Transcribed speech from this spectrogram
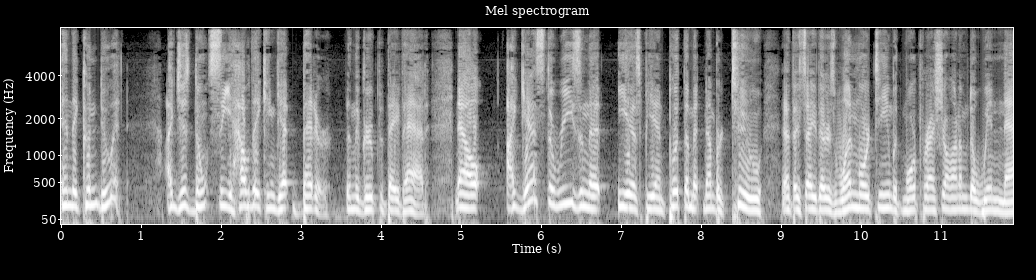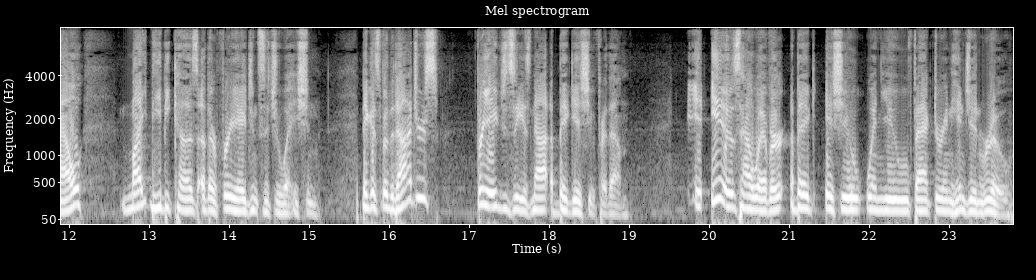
and they couldn't do it. I just don't see how they can get better than the group that they've had. Now, I guess the reason that ESPN put them at number two, that they say there's one more team with more pressure on them to win now, might be because of their free agent situation. Because for the Dodgers, free agency is not a big issue for them. It is, however, a big issue when you factor in Hyun-Jin Ryu.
